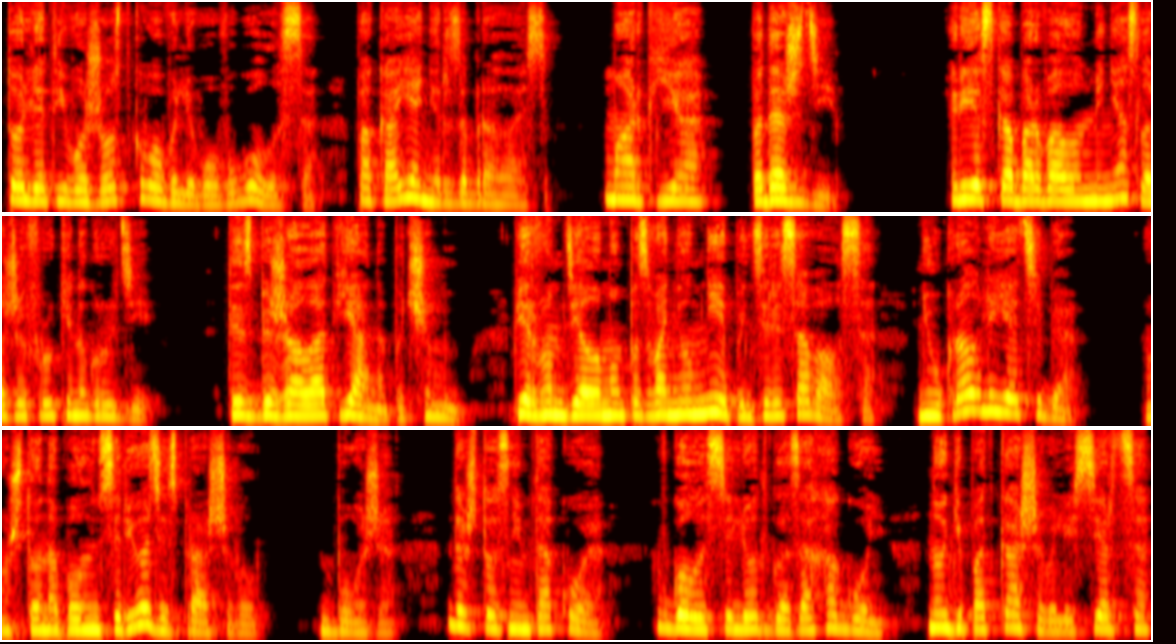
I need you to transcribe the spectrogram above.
то ли от его жесткого волевого голоса, пока я не разобралась. «Марк, я...» «Подожди». Резко оборвал он меня, сложив руки на груди. «Ты сбежала от Яна. Почему? Первым делом он позвонил мне и поинтересовался, не украл ли я тебя. Он что, на полном серьезе спрашивал? Боже, да что с ним такое? В голосе лед, в глазах огонь. Ноги подкашивались, сердце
